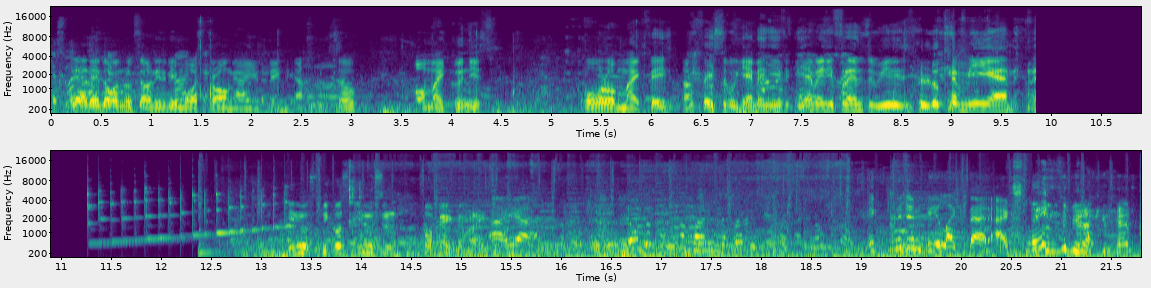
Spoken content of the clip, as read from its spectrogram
This one? Yeah, the other one looks a little bit more Okay. strong. I think. Yeah. So, oh my goodness. All of my face, uh, Facebook Yemeni Yemeni friends will look at me and it looks because it looks perfect, right? Ah, yeah. It couldn't be like that actually. It couldn't be like that.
